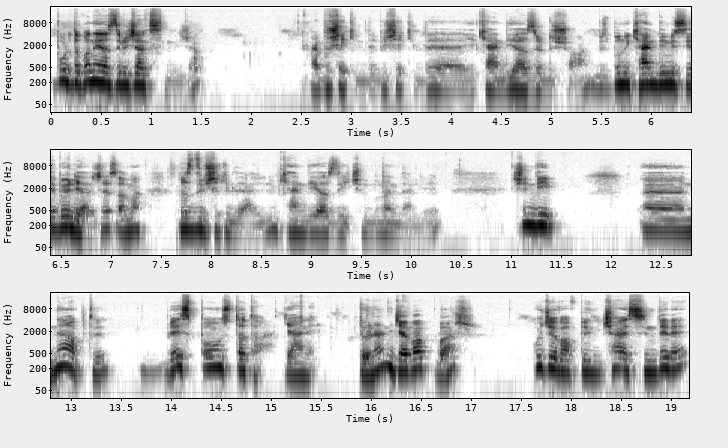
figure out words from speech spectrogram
burada bana yazdıracaksın diyeceğim. Yani bu şekilde bir şekilde kendi yazdırdı şu an. Biz bunu kendimiz böyle yazacağız ama hızlı bir şekilde ilerleyelim. Kendi yazdığı için bundan ilerleyelim. Şimdi e, ne yaptı? Response data yani dönen cevap var. O cevabın içerisinde de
